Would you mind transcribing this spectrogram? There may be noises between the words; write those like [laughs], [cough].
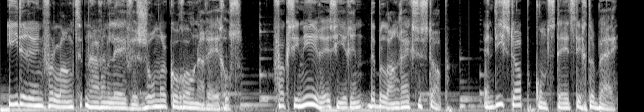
Iedereen verlangt naar een leven zonder coronaregels. Vaccineren is hierin de belangrijkste stap. En die stap komt steeds dichterbij.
